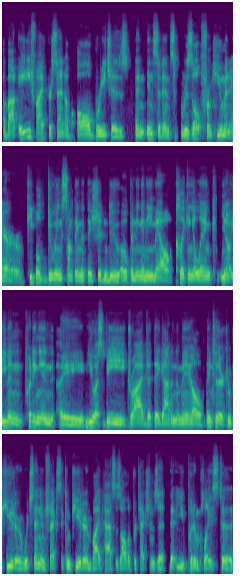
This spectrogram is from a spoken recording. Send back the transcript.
About 85% of all breaches and incidents result from human error. People doing something that they shouldn't do, opening an email, clicking a link, you know, even putting in a USB drive that they got in the mail into their computer, which then infects the computer and bypasses all the protections that, that you put in place to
